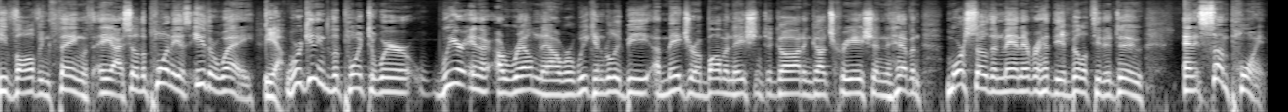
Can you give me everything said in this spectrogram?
evolving thing with AI. So the point is, either way, Yeah. we're getting to the point to where we're in a, a realm now where we can really be a major abomination to God and God's creation in heaven, more so than man ever had the ability to do. And at some point,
